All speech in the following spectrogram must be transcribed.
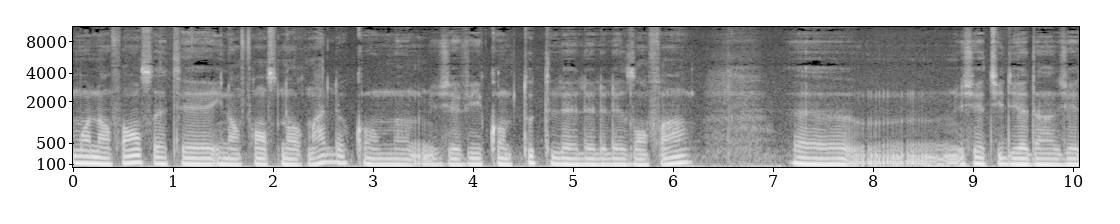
Mon enfance était une enfance normale, comme je vis comme tous les, enfants. Euh, j'ai étudié dans, j'ai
